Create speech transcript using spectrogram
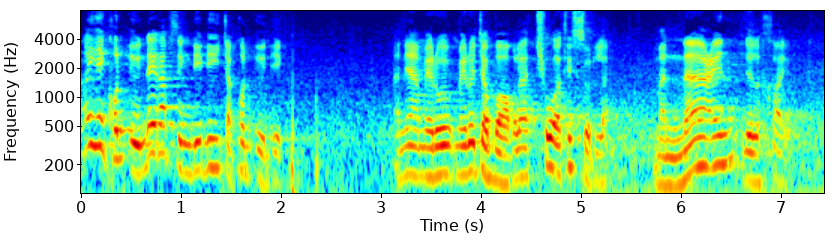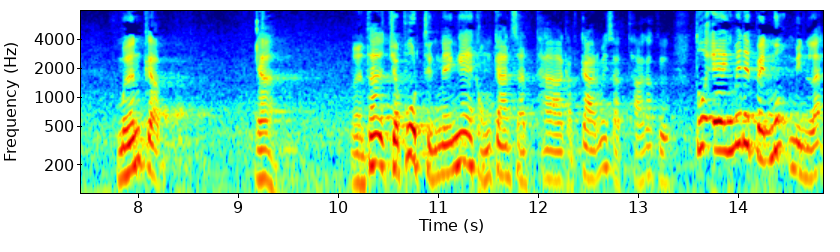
ไม่ให้คนอื่นได้รับสิ่งดีๆ จากคนอื่นอีก อันนี้ไม่รู้ไม่รู้จะบอกแล้ว ชั่วที่สุดละมันน่าอินลิลคอยเหมือนกับอ่าเหมือนถ้าจะพูดถึงในแง่ของการศรัทธากับการไม่ศรัทธาก็คือ ตัวเองไม่ได้เป็นมุมินแล้ว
